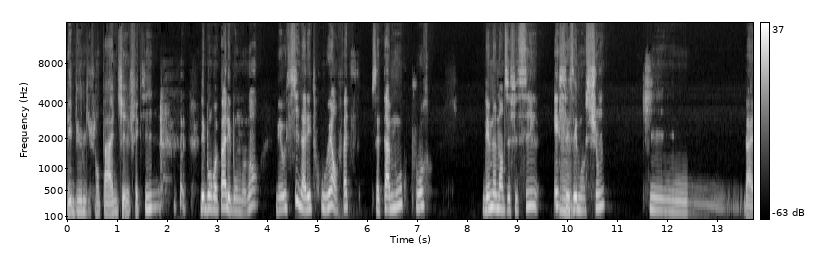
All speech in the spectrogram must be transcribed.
les bulles du champagne qui frétillent, les bons repas, les bons moments, mais aussi d'aller trouver en fait cet amour pour les moments difficiles et mmh. ces émotions qui bah,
